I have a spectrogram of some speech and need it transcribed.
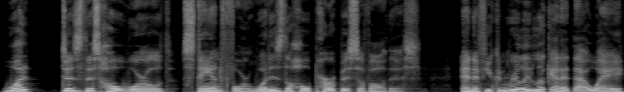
what does this whole world stand for? What is the whole purpose of all this? And if you can really look at it that way,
